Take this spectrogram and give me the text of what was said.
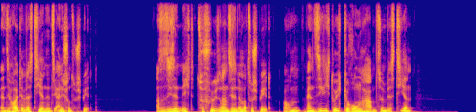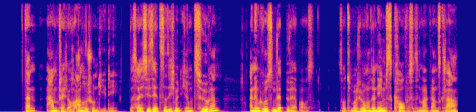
Wenn Sie heute investieren, sind Sie eigentlich schon zu spät. Also Sie sind nicht zu früh, sondern Sie sind immer zu spät. Warum? Wenn Sie sich durchgerungen haben zu investieren, dann haben vielleicht auch andere schon die Idee. Das heißt, Sie setzen sich mit Ihrem Zögern einem größeren Wettbewerb aus. So zum Beispiel beim Unternehmenskauf ist das immer ganz klar.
